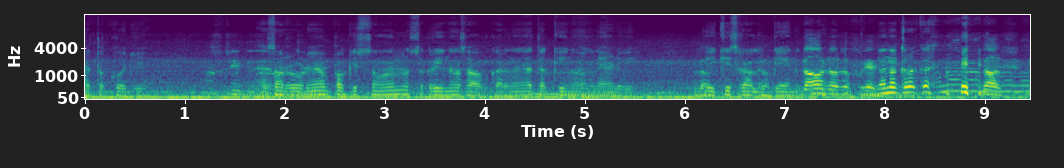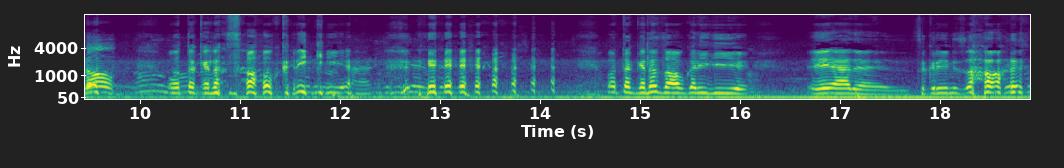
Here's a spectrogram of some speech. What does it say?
ਇਹ ਤੱਕੋ ਜੀ। ਅਸਾਂ ਰੋਣੇ ਆ ਪਾਕਿਸਤਾਨ ਸਕਰੀਨਾਂ ਸਾਫ਼ ਕਰਦੇ ਆ ਤੱਕੀ ਨੂੰ ਇੰਗਲੈਂਡ ਵੀ। ਇਹ ਕਿਸ ਤਰ੍ਹਾਂ ਲੱਗੇ ਇਹਨੂੰ। No, no, ਨਾ ਨਾ ਕਰ ਕਰ। No, ਉਹ ਤਾਂ ਕਹਿੰਦਾ ਸਾਫ਼ ਕਰੀ ਗਈ ਹੈ। ਉਹ ਤਾਂ ਕਹਿੰਦਾ ਸਾਫ਼ ਕਰੀ ਗਈ ਹੈ। ਇਹ ਆ ਸਕਰੀਨ ਸਾਫ਼।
